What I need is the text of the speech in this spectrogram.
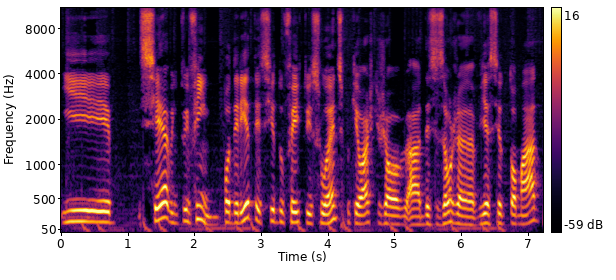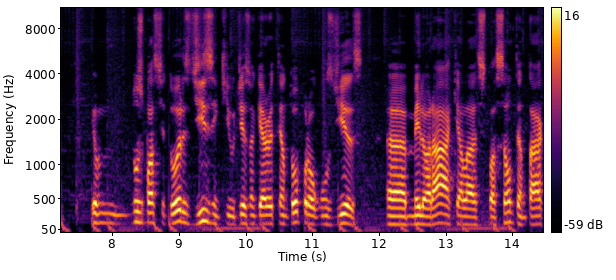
E se é, enfim, poderia ter sido feito isso antes, porque eu acho que já, a decisão já havia sido tomada. Eu, nos bastidores dizem que o Jason Garrett tentou por alguns dias uh, melhorar aquela situação, tentar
